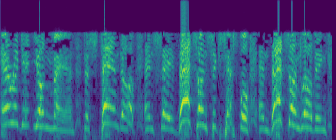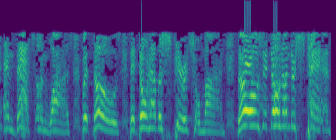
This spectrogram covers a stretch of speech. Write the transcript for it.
arrogant young man to stand up and say, that's unsuccessful, and that's unloving, and that's unwise. But those that don't have a spiritual mind, those that don't understand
